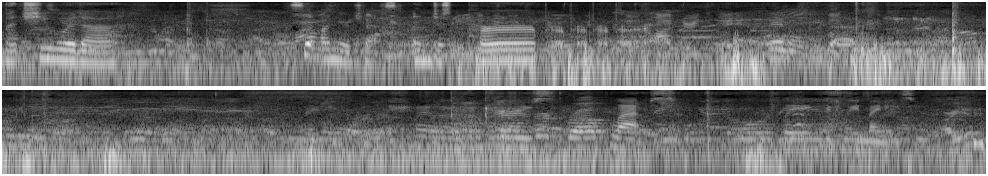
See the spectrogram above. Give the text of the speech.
but she would uh, sit on your chest and just purr, purr, purr, purr, purr. Shiloh prefers laps or laying between my knees. Are you?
